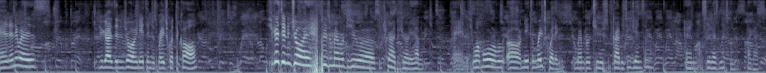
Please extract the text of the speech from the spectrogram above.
And anyways, if you guys did enjoy, Nathan just rage quit the call. If you guys did enjoy, please remember to uh, subscribe if you already haven't. And if you want more uh, Nathan rage quitting, remember to subscribe to CJNCinema. And I'll see you guys next one. Bye, guys.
